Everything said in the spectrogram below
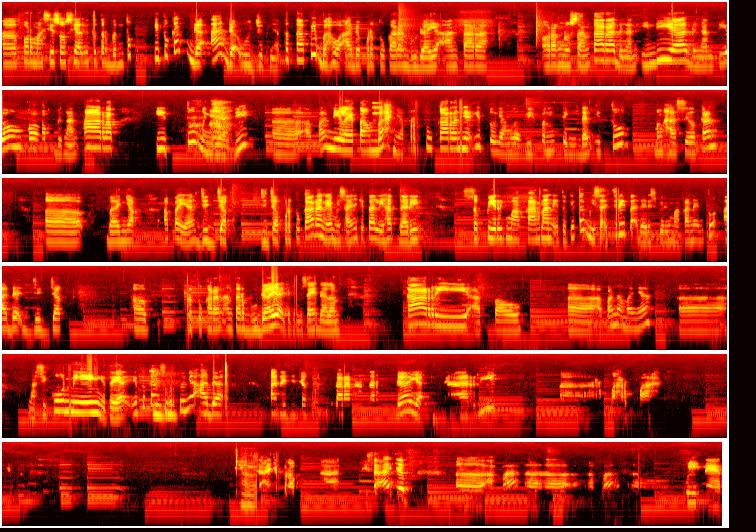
eh, formasi sosial itu terbentuk itu kan nggak ada wujudnya, tetapi bahwa ada pertukaran budaya antara orang Nusantara dengan India, dengan Tiongkok, dengan Arab itu menjadi uh, apa nilai tambahnya pertukarannya itu yang lebih penting. Dan itu menghasilkan uh, banyak apa ya jejak jejak pertukaran ya. Misalnya kita lihat dari sepiring makanan itu kita bisa cerita dari sepiring makanan itu ada jejak uh, pertukaran antar budaya gitu. Misalnya dalam kari atau uh, apa namanya uh, nasi kuning gitu ya itu kan mm -hmm. sebetulnya ada ada jejak pertukaran antar budaya dari uh, rempah-rempah. Bisa aja pelabuhan, bisa aja uh, apa uh, apa uh, kuliner,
